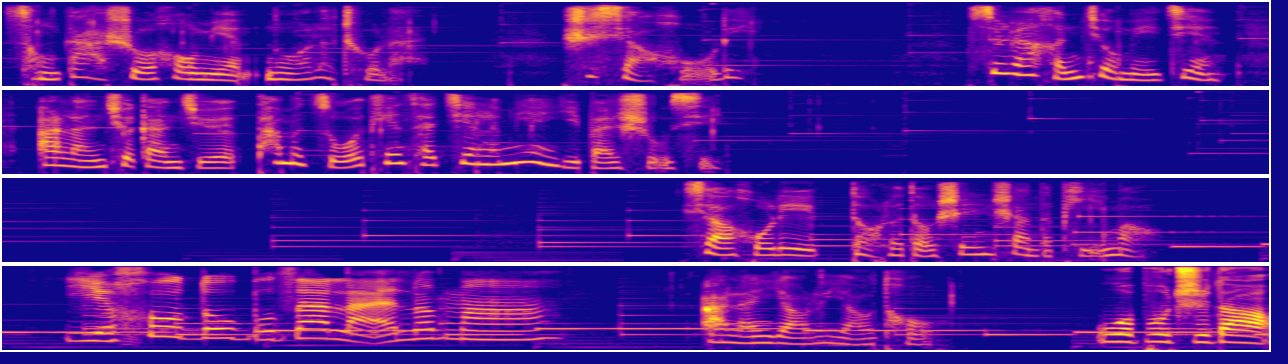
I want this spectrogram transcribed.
从大树后面挪了出来，是小狐狸。虽然很久没见，阿兰却感觉他们昨天才见了面一般熟悉。小狐狸抖了抖身上的皮毛。以后都不再来了吗？阿兰摇了摇头。我不知道，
